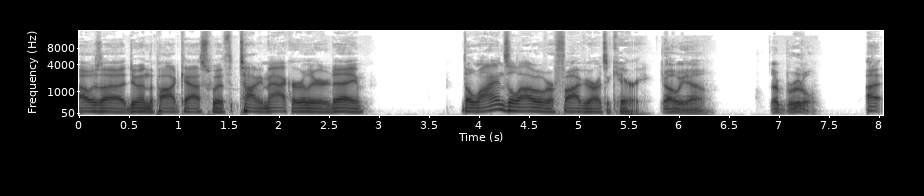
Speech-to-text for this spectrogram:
I was uh, doing the podcast with Tommy Mack earlier today. The Lions allow over five yards a carry. Oh yeah, they're brutal. I,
